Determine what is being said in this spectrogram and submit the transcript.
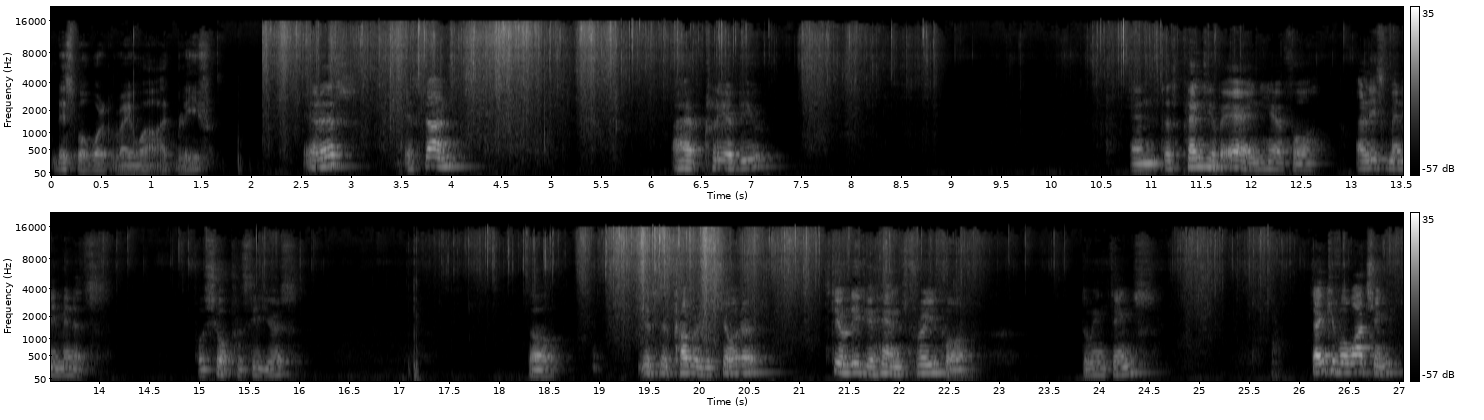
this will work very well, I believe. It is. It's done. I have clear view. And there's plenty of air in here for at least many minutes for short procedures. So this will cover your shoulder. Still leave your hands free for doing things. Thank you for watching.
